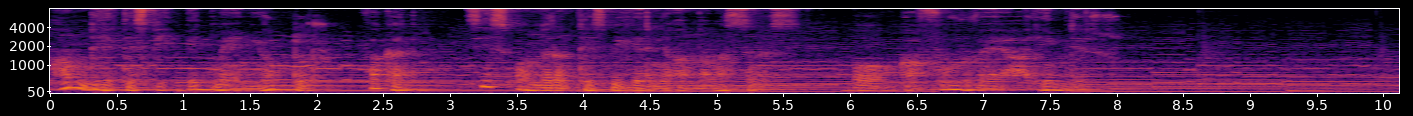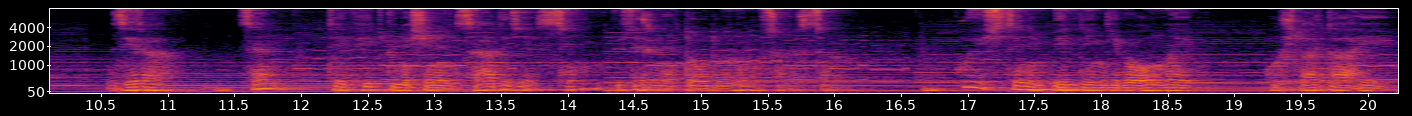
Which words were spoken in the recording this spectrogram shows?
hamd ile tesbih etmeyen yoktur. Fakat siz onların tesbihlerini anlamazsınız. O gafur ve halimdir. Zira sen tevhid güneşinin sadece senin üzerine doğduğunu mu sanırsın? Bu iş senin bildiğin gibi olmayıp kuşlar dahi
